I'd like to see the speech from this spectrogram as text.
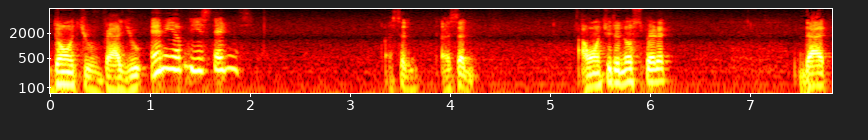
Don't you value any of these things? I said, I said, I want you to know, Spirit, that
